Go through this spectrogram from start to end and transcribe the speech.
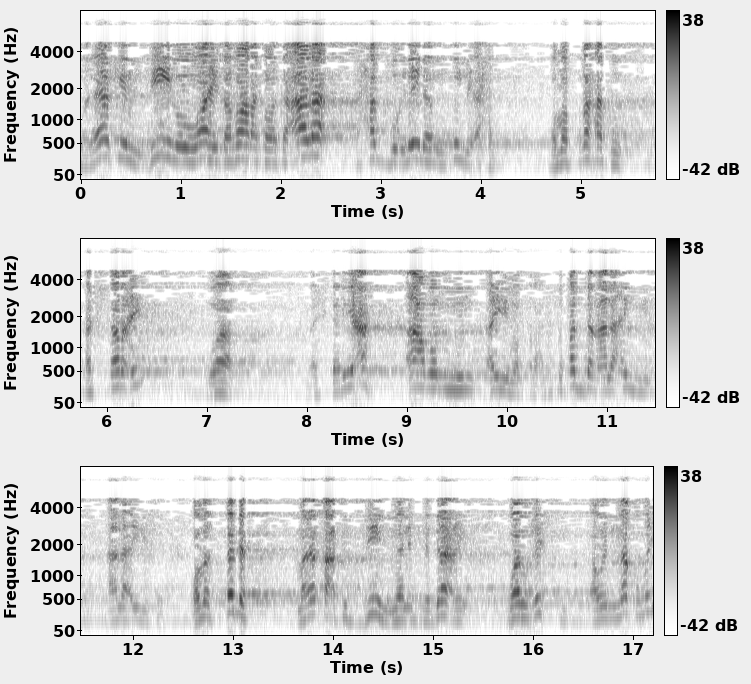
ولكن دين الله تبارك وتعالى أحب إلينا من كل أحد. ومصلحة الشرع والشريعة أعظم من أي مصلحة تقدم على أي على أي شيء. ومفسده ما يقع في الدين من الابتداع والغش أو النقض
